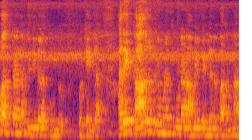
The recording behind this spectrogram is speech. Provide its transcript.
பார்த்துட்டாங்கன்னா விதிவிலக்கு உண்டு. ஓகேங்களா அதே காதல் திருமணத்துக்கு உண்டான அமைப்பு என்னன்னு பார்த்தோம்னா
